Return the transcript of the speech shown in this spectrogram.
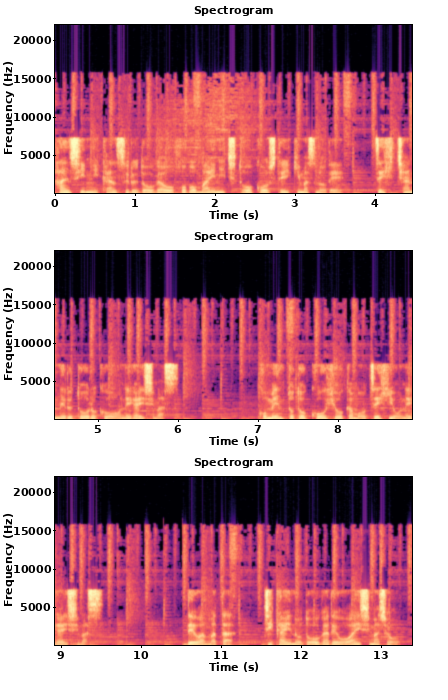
阪神に関する動画をほぼ毎日投稿していきますので、ぜひチャンネル登録をお願いします。コメントと高評価もぜひお願いします。ではまた、次回の動画でお会いしましょう。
